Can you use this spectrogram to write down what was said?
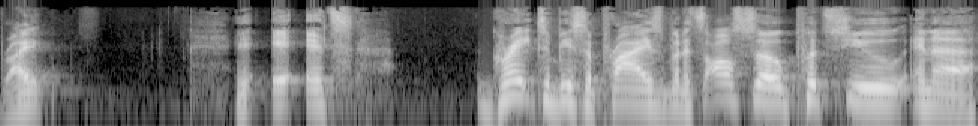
right? It's great to be surprised, but it's also puts you in a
